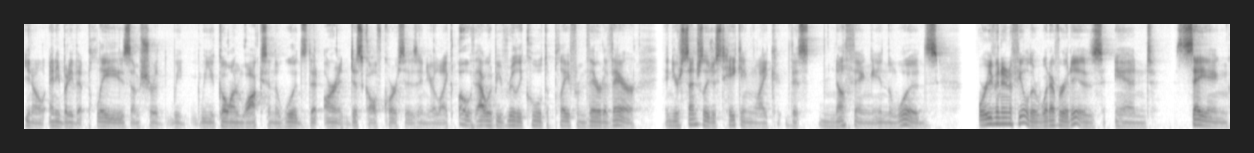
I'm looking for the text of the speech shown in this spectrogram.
you know anybody that plays i'm sure we we go on walks in the woods that aren't disc golf courses and you're like oh that would be really cool to play from there to there. And you're essentially just taking like this nothing in the woods or even in a field or whatever it is and saying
